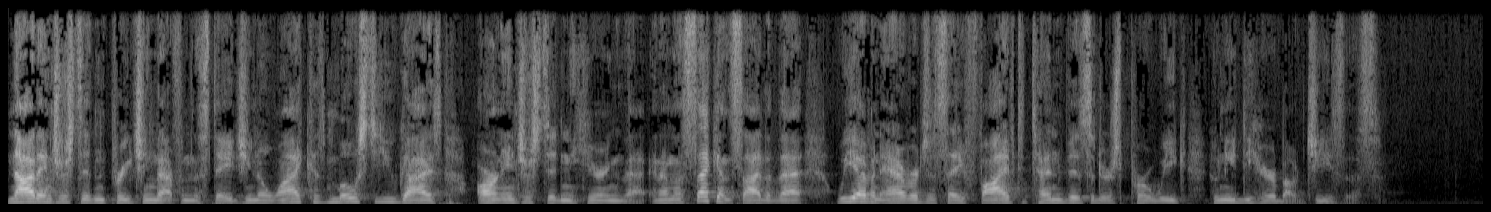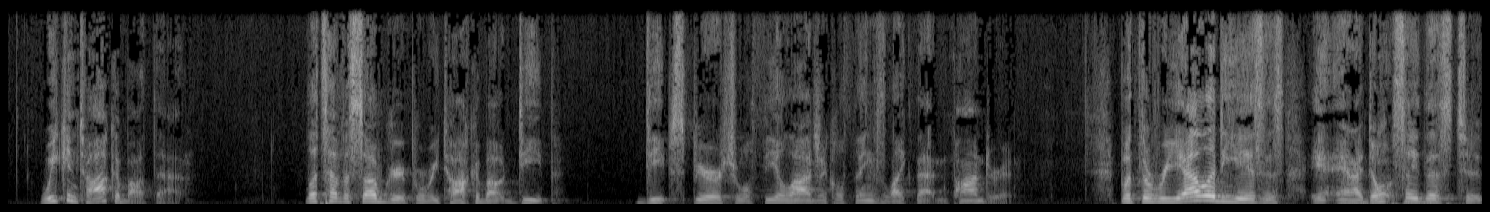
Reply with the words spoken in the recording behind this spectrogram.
Not interested in preaching that from the stage. You know why? Because most of you guys aren't interested in hearing that. And on the second side of that, we have an average of, say, five to ten visitors per week who need to hear about Jesus. We can talk about that. Let's have a subgroup where we talk about deep deep spiritual, theological things like that and ponder it. But the reality is, is and I don't say this to,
